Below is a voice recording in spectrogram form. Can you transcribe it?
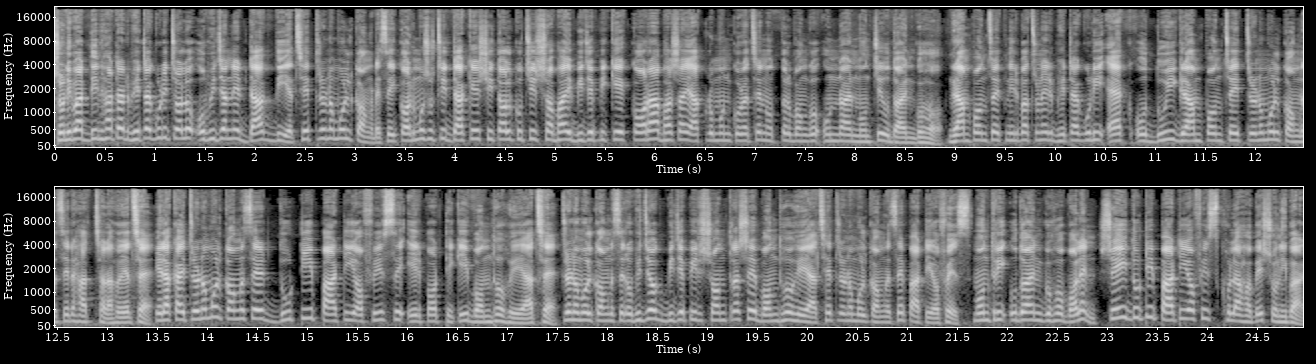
শনিবার দিনহাটার ভেটাগুড়ি চলো অভিযানের ডাক দিয়েছে তৃণমূল কংগ্রেস। এই কর্মসূচির ডাকে শীতলকুচির সভায় বিজেপিকে কড়া ভাষায় আক্রমণ করেছেন উত্তরবঙ্গ উন্নয়ন মন্ত্রী উদয়ন গুহ। গ্রাম পঞ্চায়েত নির্বাচনের ভেটাগুড়ি এক ও দুই গ্রাম পঞ্চায়েত তৃণমূল কংগ্রেসের হাতছাড়া হয়েছে। এলাকায় তৃণমূল কংগ্রেসের দুটি পার্টি অফিস এরপর থেকেই বন্ধ হয়ে আছে। তৃণমূল কংগ্রেসের অভিযোগ, বিজেপির সন্ত্রাসে বন্ধ হয়ে আছে তৃণমূল কংগ্রেসের পার্টি অফিস। মন্ত্রী উদয়ন গুহ বলেন, সেই দুটি পার্টি অফিস খোলা হবে শনিবার।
